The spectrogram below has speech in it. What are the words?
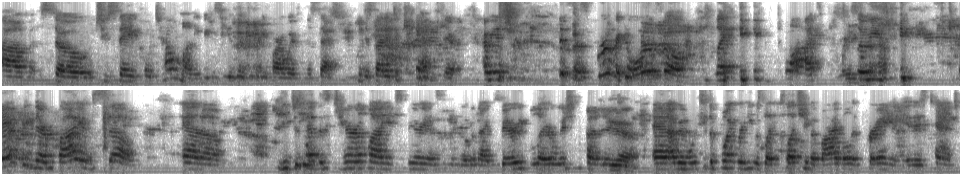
Um, so to save hotel money because he lived pretty far away from the set, he decided to camp there. I mean, it's, it's this perfect horror film like plot. So he's, he's camping there by himself, and um, he just had this terrifying experience in the middle of the night, very Blair Witch Project. Yeah. And I mean, we're to the point where he was like clutching a Bible and praying in his tent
